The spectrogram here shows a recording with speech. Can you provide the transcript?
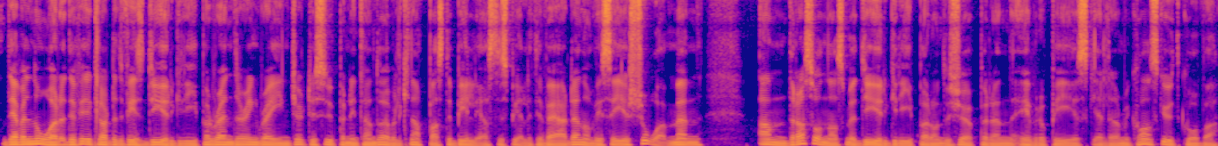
Det är väl några, det är klart att det finns dyrgripar. Rendering Ranger till Super Nintendo är väl knappast det billigaste spelet i världen om vi säger så. Men andra sådana som är dyrgripar om du köper en europeisk eller amerikansk utgåva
